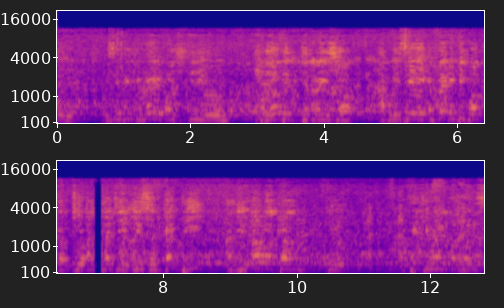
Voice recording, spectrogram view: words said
We say thank you very much to you your generation. And we say a very big welcome to Alhaji Yusuf Gandhi. And you are welcome to thank you very much for this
